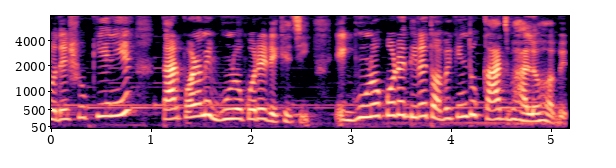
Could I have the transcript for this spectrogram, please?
রোদে শুকিয়ে নিয়ে তারপর আমি গুঁড়ো করে রেখেছি। এই গুঁড়ো করে দিলে তবে কিন্তু কাজ ভালো হবে।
